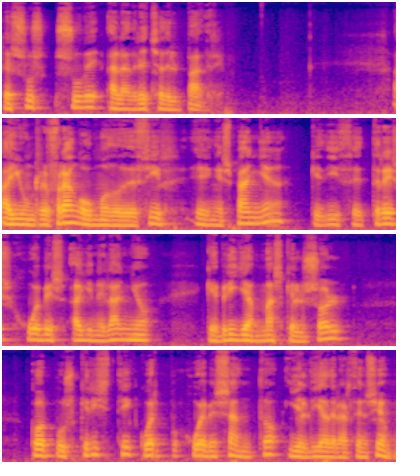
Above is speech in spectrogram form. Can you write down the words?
Jesús sube a la derecha del Padre. Hay un refrán o un modo de decir en España que dice tres jueves hay en el año que brillan más que el sol Corpus Christi, Cuerpo Jueves Santo y el Día de la Ascensión.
